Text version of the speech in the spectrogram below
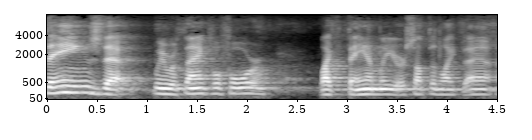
things that we were thankful for, like family or something like that.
